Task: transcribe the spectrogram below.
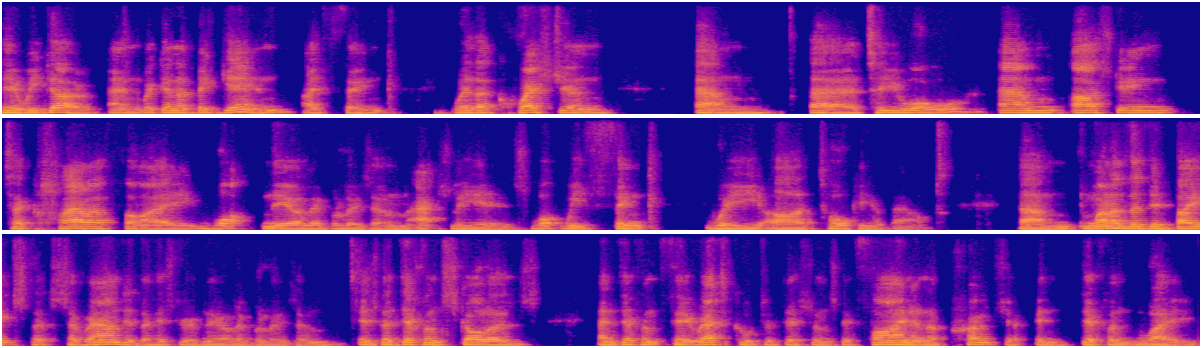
here we go. And we're going to begin, I think, with a question um, uh, to you all, um, asking to clarify what neoliberalism actually is, what we think we are talking about. Um, one of the debates that surrounded the history of neoliberalism is that different scholars and different theoretical traditions define and approach it in different ways.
